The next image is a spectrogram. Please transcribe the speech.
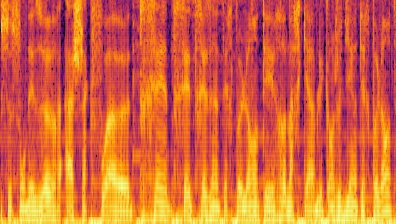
Ce sont des œuvres à chaque fois euh, très très très interpellantes et remarquables. Et quand je dis interpellantes,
